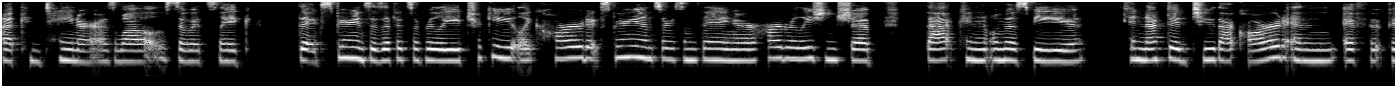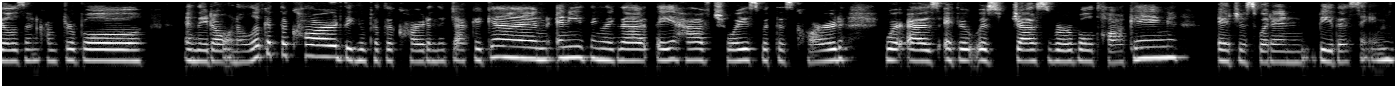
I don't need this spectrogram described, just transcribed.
a container as well so it's like the experiences if it's a really tricky like hard experience or something or hard relationship that can almost be connected to that card. And if it feels uncomfortable and they don't want to look at the card, they can put the card in the deck again, anything like that. They have choice with this card. Whereas if it was just verbal talking, it just wouldn't be the same.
